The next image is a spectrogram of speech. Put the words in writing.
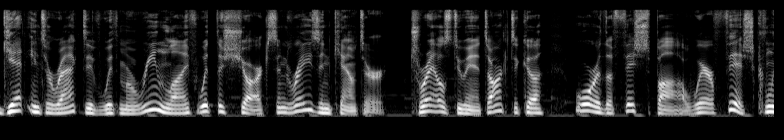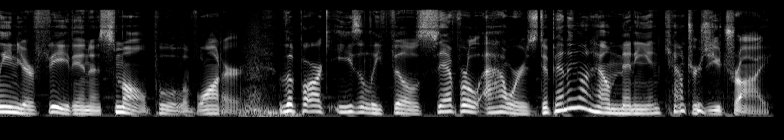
Get interactive with marine life with the Sharks and Rays encounter, trails to Antarctica, or the fish spa where fish clean your feet in a small pool of water. The park easily fills several hours depending on how many encounters you try.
